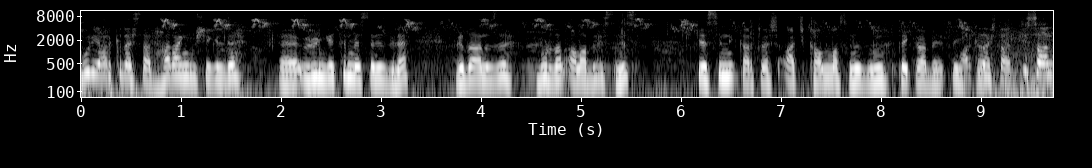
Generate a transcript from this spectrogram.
Buraya arkadaşlar herhangi bir şekilde e, ürün getirmeseniz bile gıdanızı buradan alabilirsiniz. Kesinlikle arkadaşlar aç kalmazsınız. Bunu tekrar belirtmek Arkadaşlar Tisan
